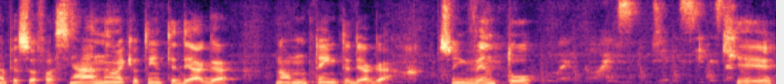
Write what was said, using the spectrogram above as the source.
a pessoa fala assim: ah, não, é que eu tenho TDAH. Não, não tem TDAH. A pessoa inventou. Que?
